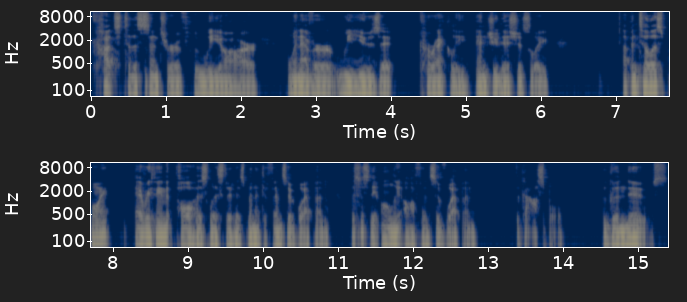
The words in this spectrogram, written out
cuts to the center of who we are whenever we use it correctly and judiciously. Up until this point, everything that Paul has listed has been a defensive weapon. This is the only offensive weapon the gospel, the good news.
